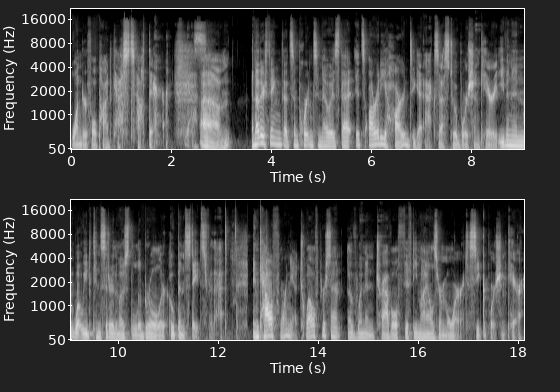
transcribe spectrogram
wonderful podcasts out there. Yes. Um, Another thing that's important to know is that it's already hard to get access to abortion care, even in what we'd consider the most liberal or open states for that. In California, 12% of women travel 50 miles or more to seek abortion care.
